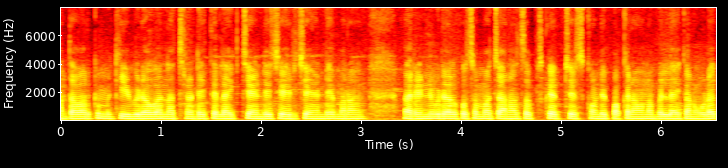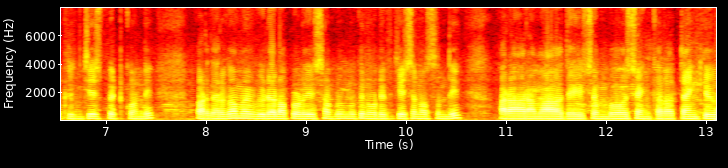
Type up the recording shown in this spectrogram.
అంతవరకు మీకు ఈ వీడియో కానీ నచ్చినట్టయితే లైక్ చేయండి షేర్ చేయండి. మనం మరిన్ని వీడియోల కోసం మా ఛానల్ సబ్స్క్రైబ్ చేసుకోండి. పక్కన ఉన్న బెల్ ఐకాన్ కూడా క్లిక్ చేసి పెట్టుకోండి. ఫర్దర్గా మేము వీడియోలు అప్లోడ్ చేసినప్పుడు మీకు నోటిఫికేషన్ వస్తుంది. హర హర శంకర. Thank you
